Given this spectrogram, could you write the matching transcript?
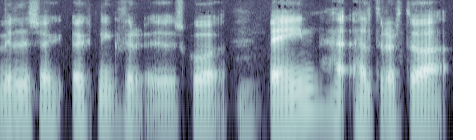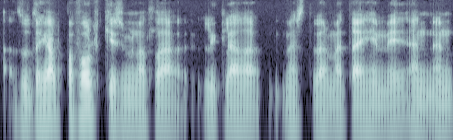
virðisaukning fyrir uh, sko mm. bein heldur ertu að þú ert að hjálpa fólki sem er náttúrulega líklega mest verðmæta í heimi en, en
